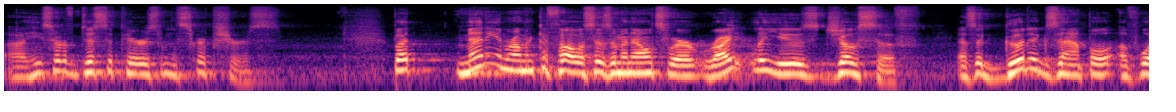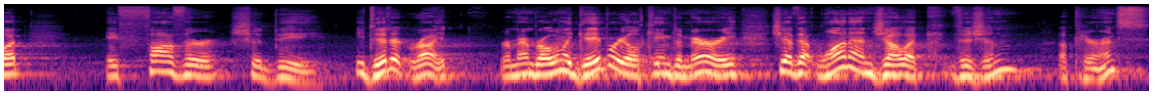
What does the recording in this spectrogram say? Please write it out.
Uh, he sort of disappears from the scriptures. But many in Roman Catholicism and elsewhere rightly use Joseph as a good example of what a father should be. He did it right. Remember, only Gabriel came to Mary. She had that one angelic vision appearance.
